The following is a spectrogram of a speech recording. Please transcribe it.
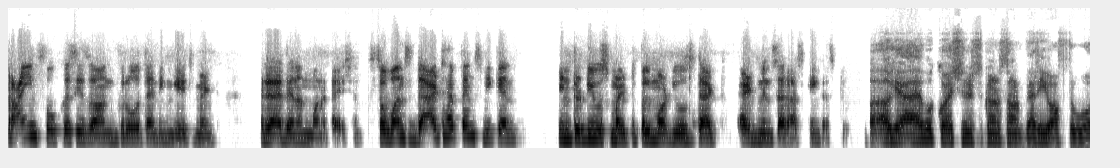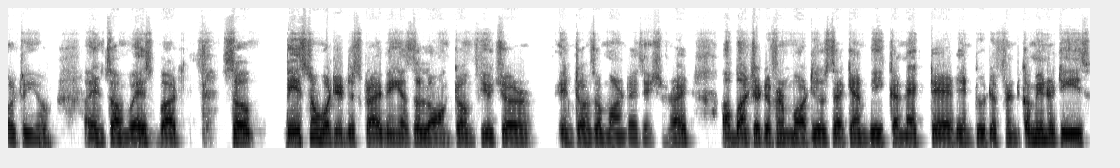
prime focus is on growth and engagement rather than on monetization. So once that happens, we can introduce multiple modules that admins are asking us to. Okay, I have a question. It's going to sound very off the wall to you in some ways, but so based on what you're describing as the long term future in terms of monetization, right? A bunch of different modules that can be connected into different communities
